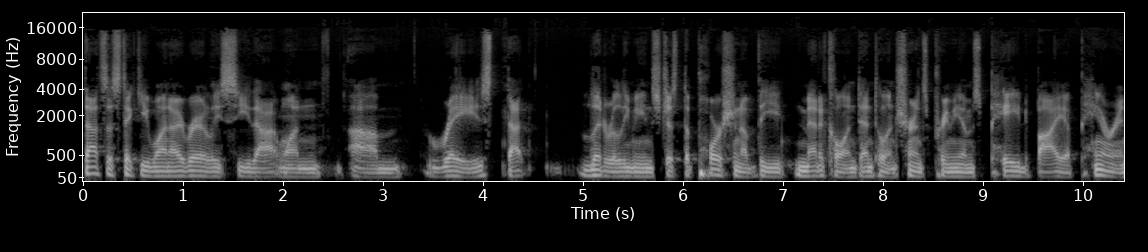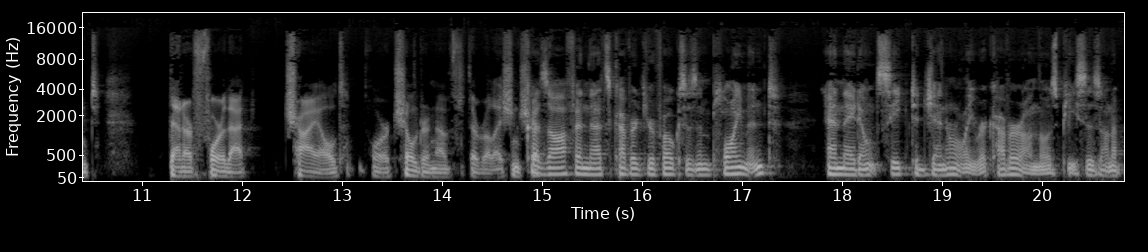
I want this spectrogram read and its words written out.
That's a sticky one. I rarely see that one um, raised. That literally means just the portion of the medical and dental insurance premiums paid by a parent that are for that child or children of the relationship. Because often that's covered through folks' employment, and they don't seek to generally recover on those pieces on a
